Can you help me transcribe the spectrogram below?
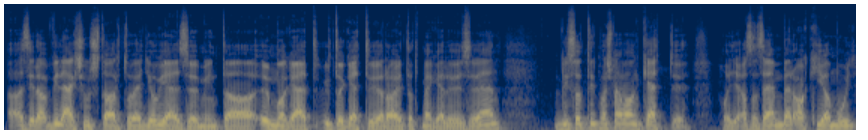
azért a világsús tartó egy jobb jelző, mint a önmagát ütögető rajtot megelőzően, Viszont itt most már van kettő, hogy az az ember, aki amúgy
